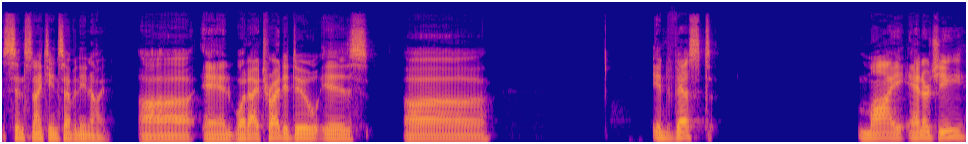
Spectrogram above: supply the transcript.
since 1979. Uh, and what I try to do is uh, invest my energy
